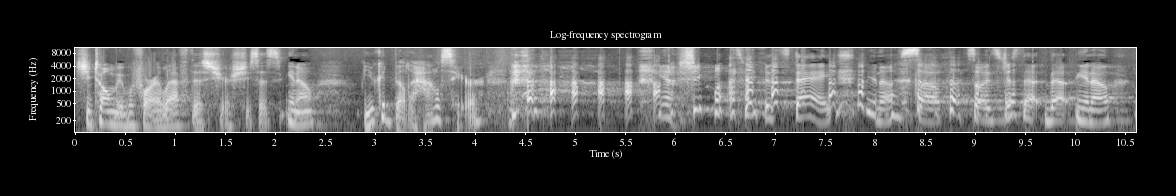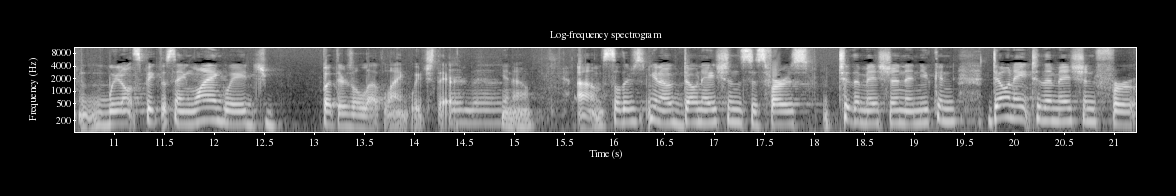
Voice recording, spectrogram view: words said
she told me before I left this year, she says, you know, you could build a house here. you know, she wants me to stay. You know, so so it's just that that you know we don't speak the same language, but there's a love language there. Amen. You know. Um, so there's you know donations as far as to the mission, and you can donate to the mission for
